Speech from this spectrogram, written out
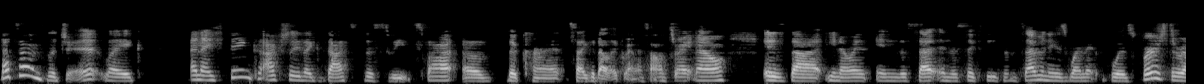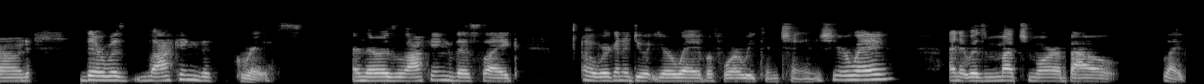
that sounds legit. Like, and I think actually like that's the sweet spot of the current psychedelic renaissance right now is that, you know, in, in the set in the sixties and seventies when it was first around, there was lacking this grace and there was lacking this like, oh, we're going to do it your way before we can change your way. And it was much more about like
